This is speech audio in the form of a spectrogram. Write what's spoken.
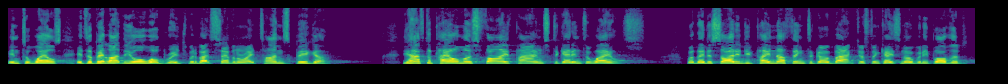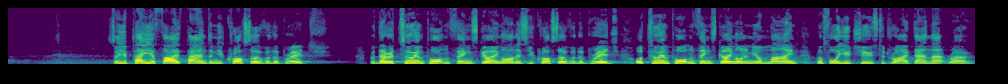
into Wales. It's a bit like the Orwell Bridge, but about seven or eight times bigger. You have to pay almost five pounds to get into Wales. But they decided you'd pay nothing to go back just in case nobody bothered. So you pay your five pounds and you cross over the bridge. But there are two important things going on as you cross over the bridge, or two important things going on in your mind before you choose to drive down that road.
